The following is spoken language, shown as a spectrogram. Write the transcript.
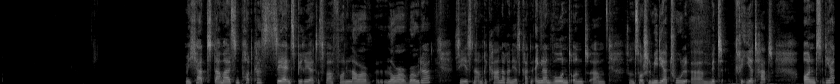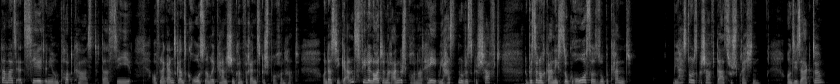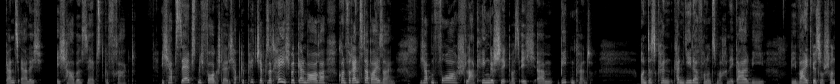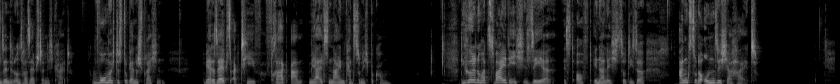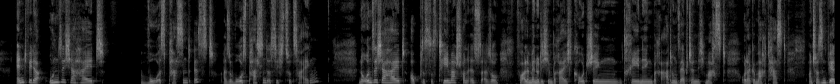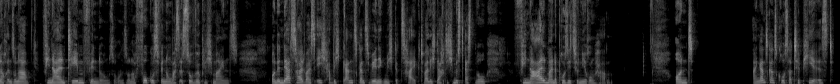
Mich hat damals ein Podcast sehr inspiriert. Das war von Laura, Laura Roder. Sie ist eine Amerikanerin, die jetzt gerade in England wohnt und ähm, so ein Social Media Tool äh, mit kreiert hat. Und die hat damals erzählt in ihrem Podcast, dass sie auf einer ganz, ganz großen amerikanischen Konferenz gesprochen hat. Und dass sie ganz viele Leute danach angesprochen hat, hey, wie hast du das geschafft? Du bist ja noch gar nicht so groß oder so bekannt. Wie hast du es geschafft, da zu sprechen? Und sie sagte, ganz ehrlich, ich habe selbst gefragt. Ich habe selbst mich vorgestellt, ich habe gepitcht, ich habe gesagt, hey, ich würde gern bei eurer Konferenz dabei sein. Ich habe einen Vorschlag hingeschickt, was ich ähm, bieten könnte. Und das können, kann jeder von uns machen, egal wie, wie weit wir schon sind in unserer Selbstständigkeit. Wo möchtest du gerne sprechen? Werde selbst aktiv, frag an, mehr als Nein kannst du nicht bekommen. Die Hürde Nummer zwei, die ich sehe, ist oft innerlich, so diese Angst oder Unsicherheit. Entweder Unsicherheit, wo es passend ist, also wo es passend ist, sich zu zeigen, eine Unsicherheit, ob das das Thema schon ist. Also vor allem, wenn du dich im Bereich Coaching, Training, Beratung selbstständig machst oder gemacht hast. Manchmal sind wir noch in so einer finalen Themenfindung, so in so einer Fokusfindung. Was ist so wirklich meins? Und in der Zeit, weiß ich, habe ich ganz, ganz wenig mich gezeigt, weil ich dachte, ich müsste erst nur final meine Positionierung haben. Und ein ganz, ganz großer Tipp hier ist,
